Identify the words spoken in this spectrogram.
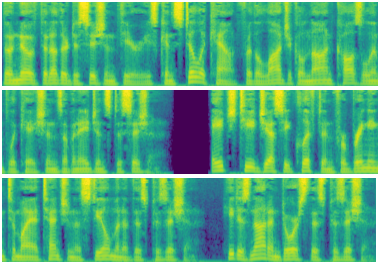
though note that other decision theories can still account for the logical non causal implications of an agent's decision. H.T. Jesse Clifton for bringing to my attention a steelman of this position. He does not endorse this position.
